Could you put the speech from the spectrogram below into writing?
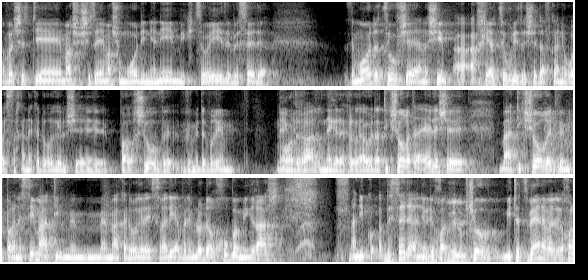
אבל שזה יהיה משהו מאוד ענייני, מקצועי, זה בסדר. זה מאוד עצוב שאנשים, הכי עצוב לי זה שדווקא אני רואה שחקני כדורגל שפרשו ו- ומדברים מאוד רע נגד הכדורגל, עוד התקשורת, האלה שבתקשורת ומתפרנסים מה, מהכדורגל הישראלי, אבל הם לא דרכו במגרש, אני, בסדר, אני עוד יכול. שוב, מתעצבן, אבל יכול,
